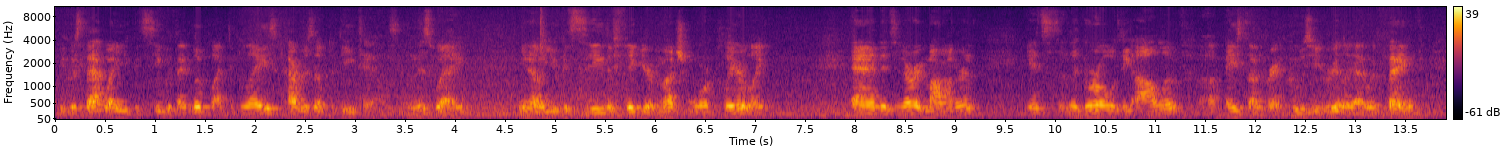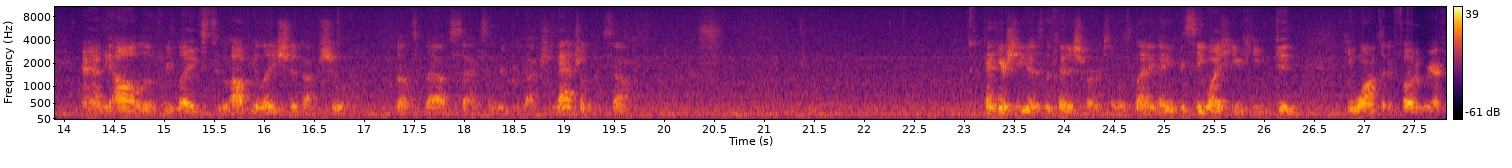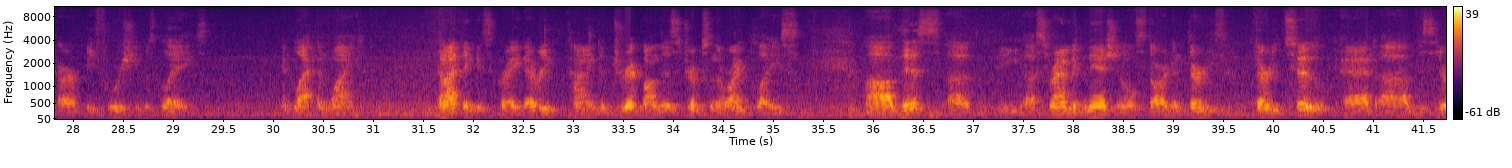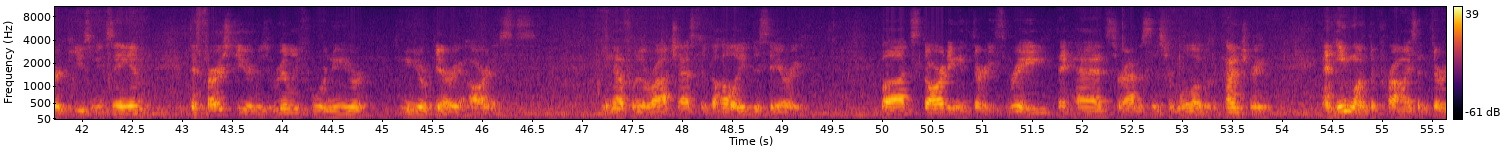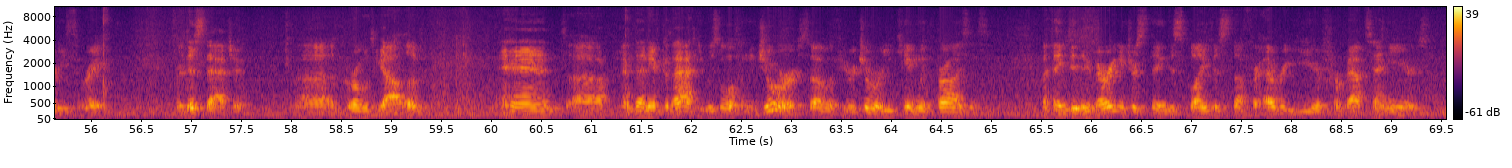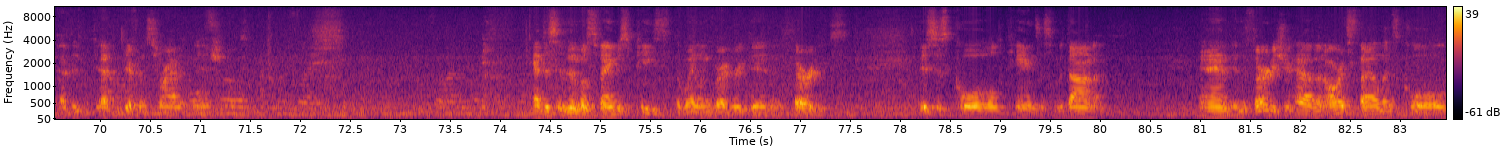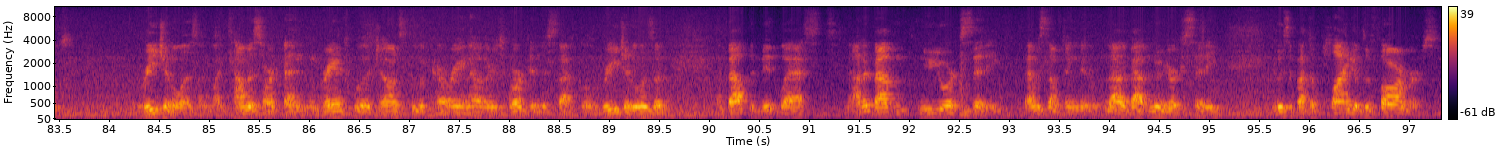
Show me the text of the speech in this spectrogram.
Because that way you could see what they look like. The glaze covers up the details. And this way, you know, you could see the figure much more clearly. And it's very modern. It's the girl with the olive, uh, based on Brancusi, really, I would think. And the olive relates to ovulation, I'm sure. So it's about sex and reproduction, naturally so. And here she is, the finished version with glaze. And you can see why he, he did, he wanted to photograph her before she was glazed in black and white. And I think it's great. Every kind of drip on this drips in the right place. Uh, this, uh, the uh, Ceramic National started in 30, 32 at uh, the Syracuse Museum. The first year was really for New York, New York area artists, you know, from the Rochester, the whole this area. But starting in 33, they had ceramicists from all over the country, and he won the prize in 33 for this statue, uh, the olive. And, uh, and then after that, he was often a juror, so if you're a juror, you came with prizes. But they did a very interesting display of this stuff for every year for about 10 years at the, at the different ceramic nations. And this is the most famous piece that Waylande Gregory did in the 30s. This is called Kansas Madonna. And in the 30s, you have an art style that's called regionalism, like Thomas Hart Benton, Grant Wood, John Steuart Curry, and others worked in this style called regionalism about the Midwest, not about New York City. That was something new. Not about New York City. It was about the plight of the farmers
